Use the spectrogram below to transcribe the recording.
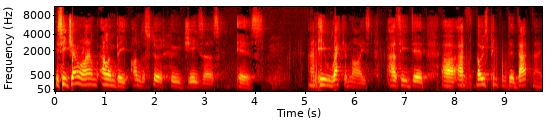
You see, General Allenby understood who Jesus is. And he recognized, as he did, uh, as those people did that day,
